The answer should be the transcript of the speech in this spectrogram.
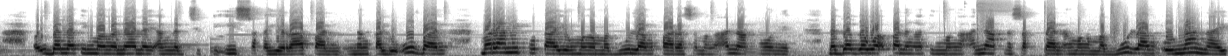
o iba nating mga nanay ang nagtitiis sa kahirapan ng kaluuban, marami po tayong mga magulang para sa mga anak, ngunit nagagawa pa ng ating mga anak na saktan ang mga magulang o nanay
